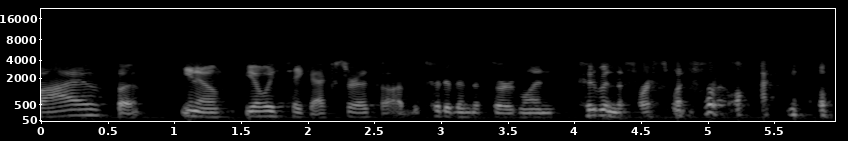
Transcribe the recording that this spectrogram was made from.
five, but you know, you always take extra, so it could have been the third one, could have been the first one for all I know.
